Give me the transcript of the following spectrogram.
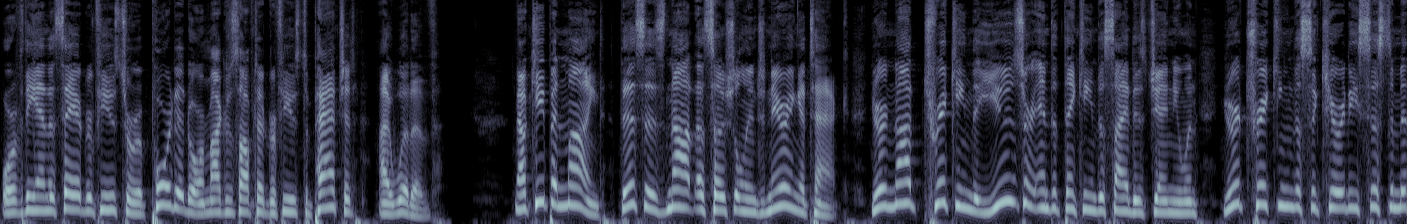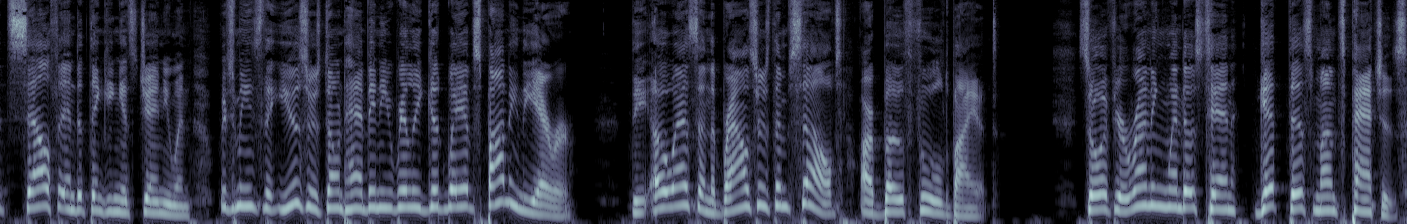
or if the NSA had refused to report it or Microsoft had refused to patch it, I would have. Now keep in mind, this is not a social engineering attack. You're not tricking the user into thinking the site is genuine. You're tricking the security system itself into thinking it's genuine, which means that users don't have any really good way of spotting the error. The OS and the browsers themselves are both fooled by it. So if you're running Windows 10, get this month's patches,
